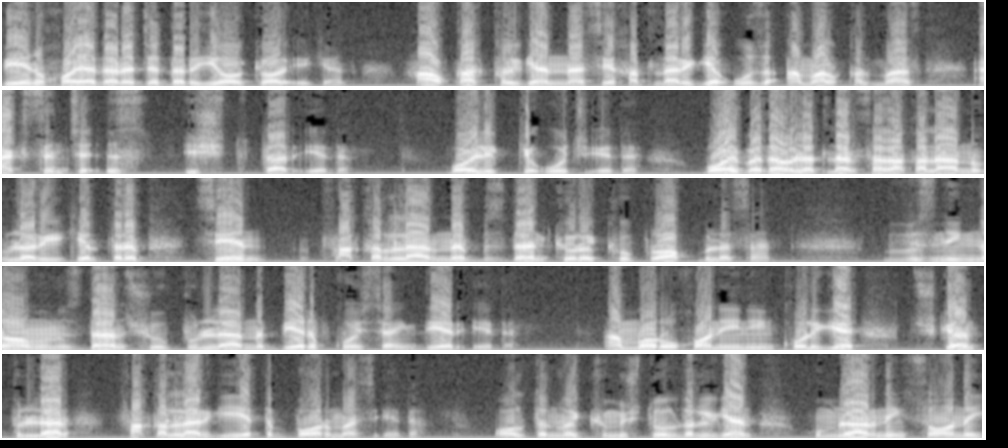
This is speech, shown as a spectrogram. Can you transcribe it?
benihoya darajada riyokor ekan xalqqa qilgan nasihatlariga o'zi amal qilmas aksincha ish tutar edi boylikka o'ch edi. Boy badavlatlar sadaqalarini ularga keltirib sen faqirlarni bizdan ko'ra ko'proq bilasan. Bizning nomimizdan shu pullarni berib qo'ysang der edi. Ammo ruhoniyning qo'liga tushgan pullar faqirlarga yetib bormas edi. Oltin va kumush to'ldirilgan xumlarning soni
